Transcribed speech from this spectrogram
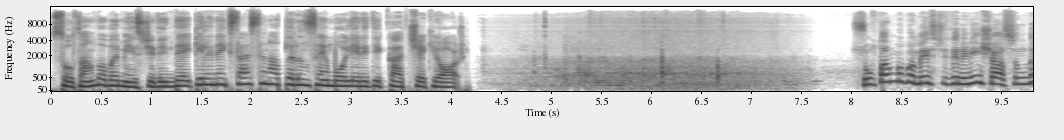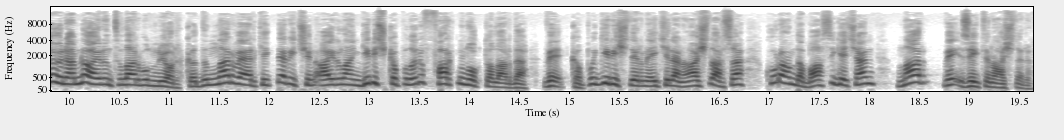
Sultan Baba Mescidi'nde geleneksel sanatların sembolleri dikkat çekiyor. Sultan Baba Mescidi'nin inşasında önemli ayrıntılar bulunuyor. Kadınlar ve erkekler için ayrılan giriş kapıları farklı noktalarda ve kapı girişlerine ekilen ağaçlarsa Kur'an'da bahsi geçen nar ve zeytin ağaçları.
